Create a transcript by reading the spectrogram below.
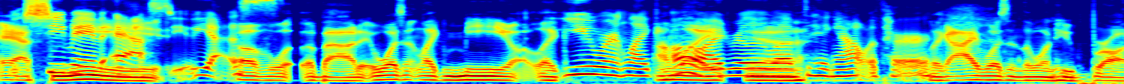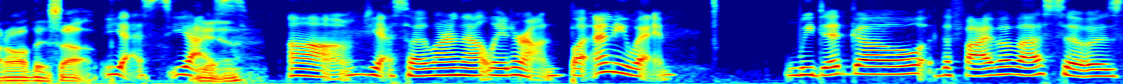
asked she may have asked you, yes. of about it. It wasn't like me, like you weren't like, I'm oh, like, I'd really yeah. love to hang out with her. like I wasn't the one who brought all this up. yes, yes. Um, yeah, so I learned that later on. But anyway, we did go, the five of us. So it was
